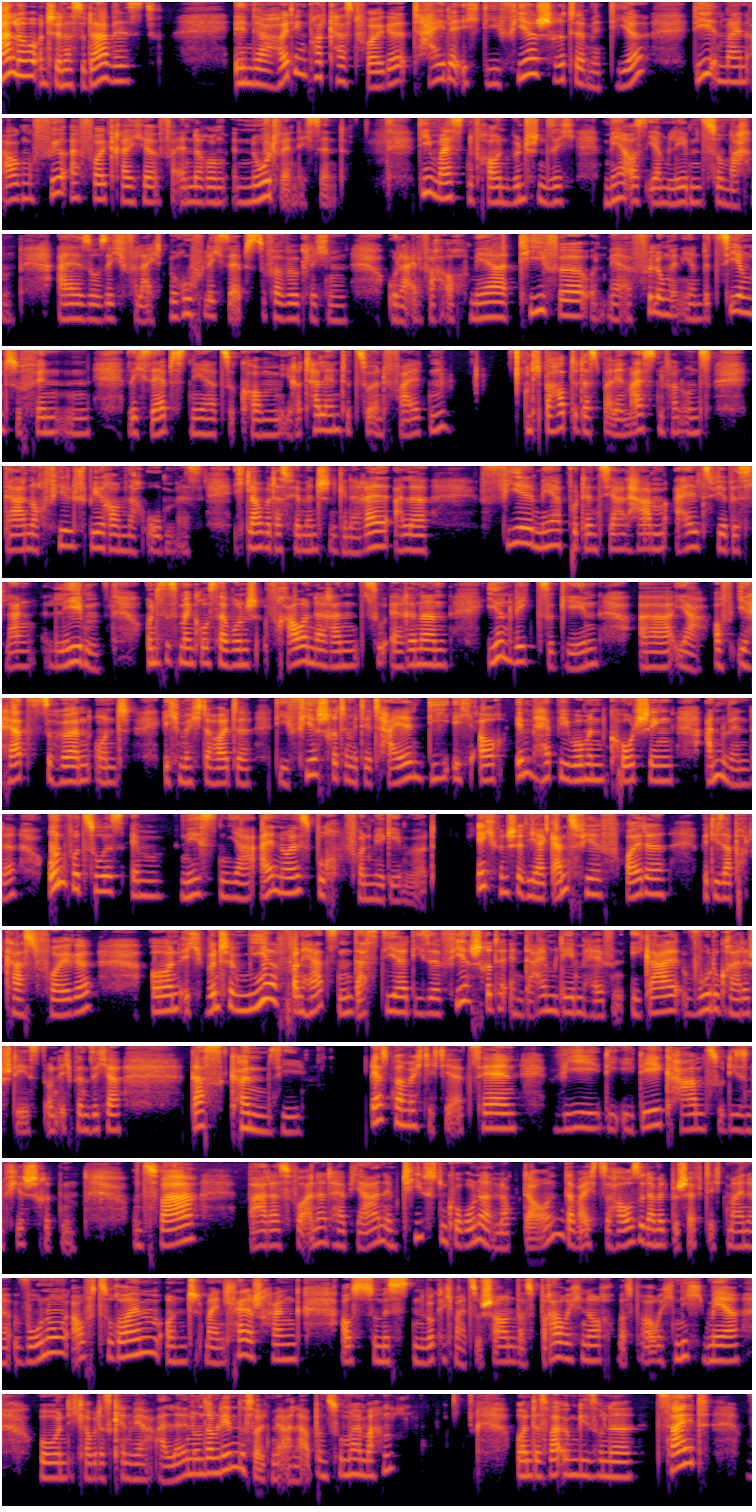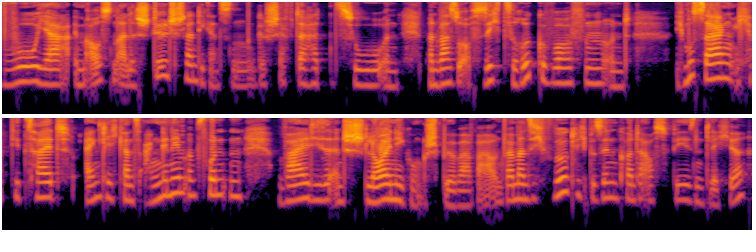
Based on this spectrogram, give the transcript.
Hallo und schön, dass du da bist. In der heutigen Podcast-Folge teile ich die vier Schritte mit dir, die in meinen Augen für erfolgreiche Veränderung notwendig sind. Die meisten Frauen wünschen sich, mehr aus ihrem Leben zu machen, also sich vielleicht beruflich selbst zu verwirklichen oder einfach auch mehr Tiefe und mehr Erfüllung in ihren Beziehungen zu finden, sich selbst näher zu kommen, ihre Talente zu entfalten und ich behaupte, dass bei den meisten von uns da noch viel Spielraum nach oben ist. Ich glaube, dass wir Menschen generell alle viel mehr Potenzial haben, als wir bislang leben. Und es ist mein großer Wunsch, Frauen daran zu erinnern, ihren Weg zu gehen, äh, ja, auf ihr Herz zu hören. Und ich möchte heute die vier Schritte mit dir teilen, die ich auch im Happy Woman Coaching anwende und wozu es im nächsten Jahr ein neues Buch von mir geben wird. Ich wünsche dir ganz viel Freude mit dieser Podcast-Folge und ich wünsche mir von Herzen, dass dir diese vier Schritte in deinem Leben helfen, egal wo du gerade stehst. Und ich bin sicher, das können sie. Erstmal möchte ich dir erzählen, wie die Idee kam zu diesen vier Schritten. Und zwar war das vor anderthalb Jahren im tiefsten Corona-Lockdown. Da war ich zu Hause damit beschäftigt, meine Wohnung aufzuräumen und meinen Kleiderschrank auszumisten, wirklich mal zu schauen, was brauche ich noch, was brauche ich nicht mehr. Und ich glaube, das kennen wir alle in unserem Leben, das sollten wir alle ab und zu mal machen. Und das war irgendwie so eine Zeit, wo ja im Außen alles stillstand, die ganzen Geschäfte hatten zu und man war so auf sich zurückgeworfen und ich muss sagen, ich habe die Zeit eigentlich ganz angenehm empfunden, weil diese Entschleunigung spürbar war und weil man sich wirklich besinnen konnte aufs Wesentliche.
